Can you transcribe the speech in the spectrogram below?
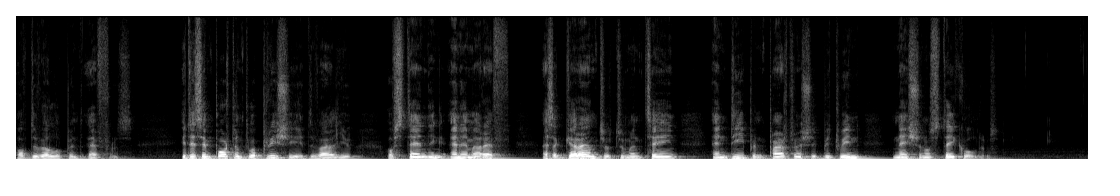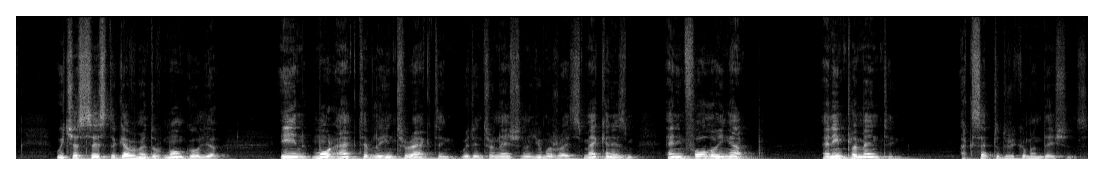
of development efforts. It is important to appreciate the value of standing NMRF as a guarantor to maintain and deepen partnership between national stakeholders, which assist the government of Mongolia in more actively interacting with international human rights mechanism and in following up and implementing accepted recommendations.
